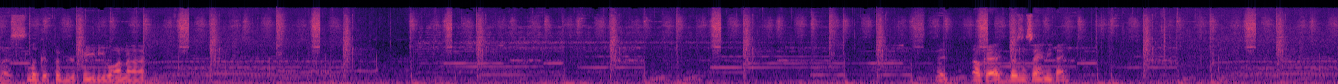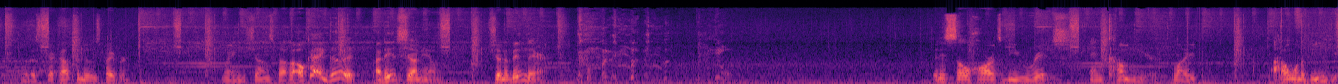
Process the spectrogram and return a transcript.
let's look at the graffiti. Why not? It, okay, doesn't say anything. Let us check out the newspaper. Wayne shuns Falcone. Okay, good. I did shun him. Shouldn't have been there. It is so hard to be rich and come here. Like, I don't want to be here.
